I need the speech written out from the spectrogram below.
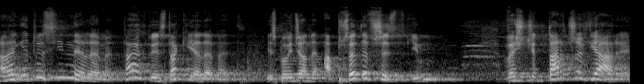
Ale nie, tu jest inny element. Tak, tu jest taki element. Jest powiedziane, a przede wszystkim weźcie tarczę wiary,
